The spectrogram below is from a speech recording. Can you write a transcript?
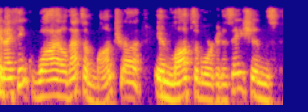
and I think while that's a mantra in lots of organizations,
